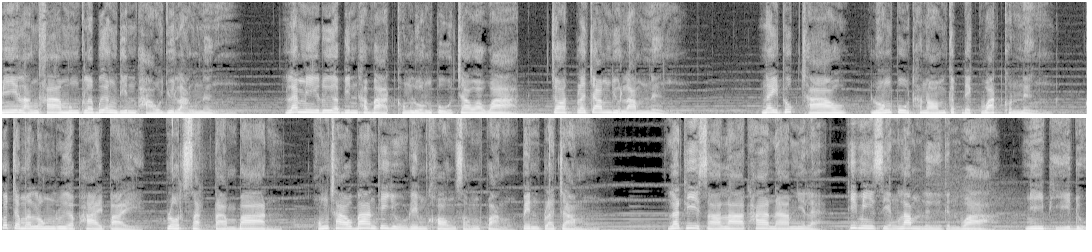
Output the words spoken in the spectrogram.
มีหลังคามุงกระเบื้องดินเผาอยู่หลังหนึ่ง และมีเรือบินทบาทของหลวงปู่เจ้าอาวาสจอดประจำอยู่ลำหนึ่ง ในทุกเช้า หลวงปู่ถนอมกับเด็กวัดคนหนึ่ง ก็จะมาลงเรือพายไป โปรดสัตว์ตามบ้าน ของชาวบ้านที่อยู่ริมคลองสองฝั่งเป็นประจำ และที่ศาลาท่าน้ำนี่แหละ ที่มีเสียงล่ำลือกันว่า มีผีดุ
